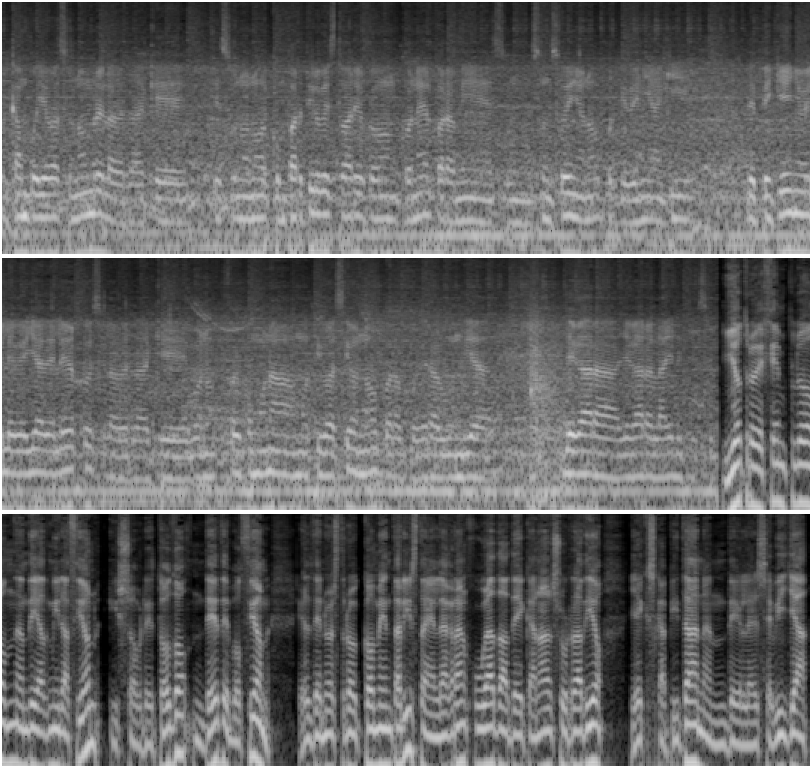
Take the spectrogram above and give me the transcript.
el campo lleva su nombre, la verdad que, es un honor compartir vestuario con, él, para mí es un, sueño, ¿no? porque venía aquí de pequeño y le veía de lejos y la verdad que bueno, fue como una motivación ¿no? para poder algún día llegar a, llegar a la élite. Y otro ejemplo de admiración y sobre todo de devoción, el de nuestro comentarista en la gran jugada de Canal Sur Radio y ex capitán del Sevilla,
